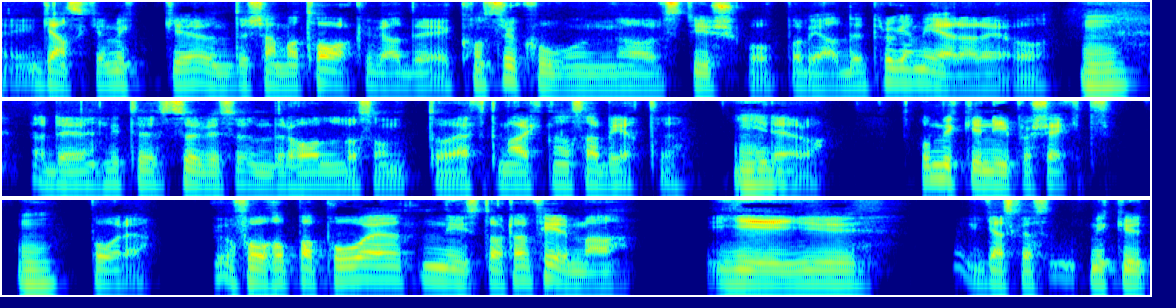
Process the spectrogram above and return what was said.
eh, ganska mycket under samma tak. Vi hade konstruktion av styrskåp och vi hade programmerare och Mm. vi hade lite serviceunderhåll och sånt och eftermarknadsarbete i det. Då. Och mycket nyprojekt Mm. på det. Att få hoppa på en nystartad firma ger ju ganska mycket ut,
